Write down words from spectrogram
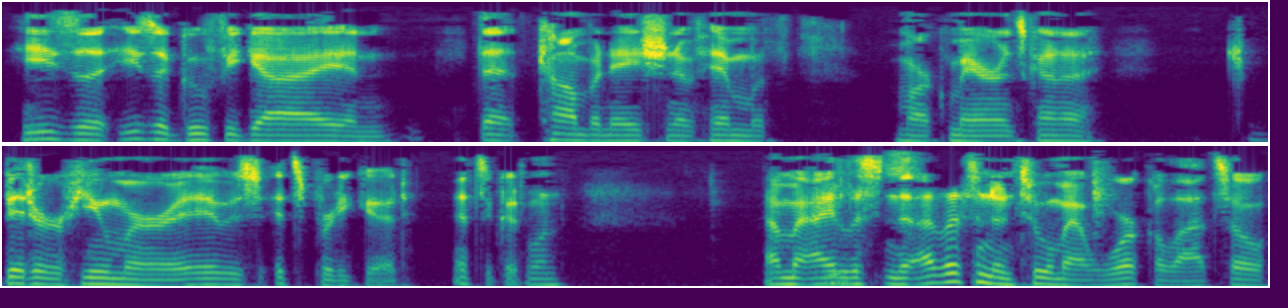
he's a he's a goofy guy, and that combination of him with Marc Maron's kind of bitter humor. It was it's pretty good. It's a good one. I mean, I listened to, I listened to him at work a lot. So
